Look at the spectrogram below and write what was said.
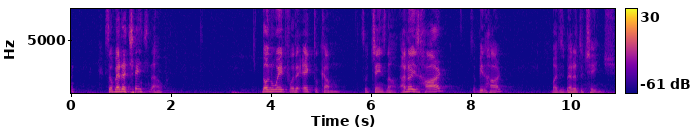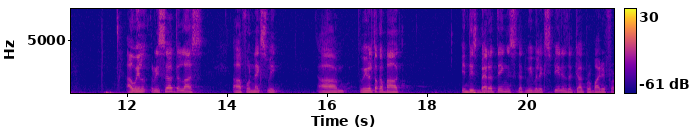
so better change now. Don't wait for the egg to come. So change now. I know it's hard, it's a bit hard, but it's better to change. I will reserve the last uh, for next week. Um, we will talk about in these better things that we will experience that God provided for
